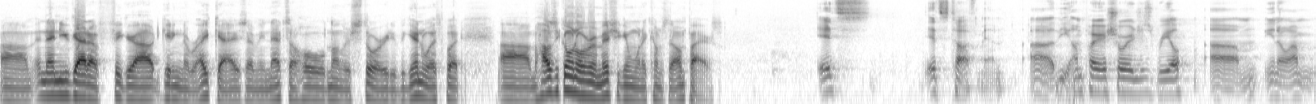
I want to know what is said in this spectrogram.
um, and then you got to figure out getting the right guys. I mean, that's a whole nother story to begin with. But um, how's it going over in Michigan when it comes to umpires? It's it's tough, man. Uh, the umpire shortage is real. Um, you know, I'm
